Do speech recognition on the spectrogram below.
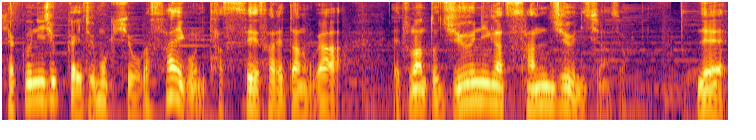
120回という目標が最後に達成されたのが、えっと、なんと12月30日なんですよ。で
